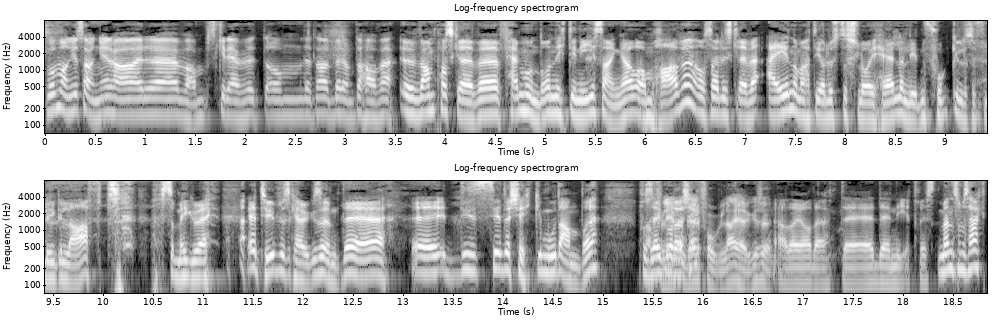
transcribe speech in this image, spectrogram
Hvor mange sanger har eh, Vamp skrevet om dette berømte havet? Eh, Vamp har skrevet 599 sanger om havet, og så har de skrevet én om at de har lyst til å slå i hjel en liten fugl som flyger lavt. Som jeg jo er, er typisk Haugesund. Det er, eh, de sitter og kikker mot andre. For ja, for det er en del fugler i Haugesund. Ja, det gjør det. Det, det er nitrist. Men som sagt,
